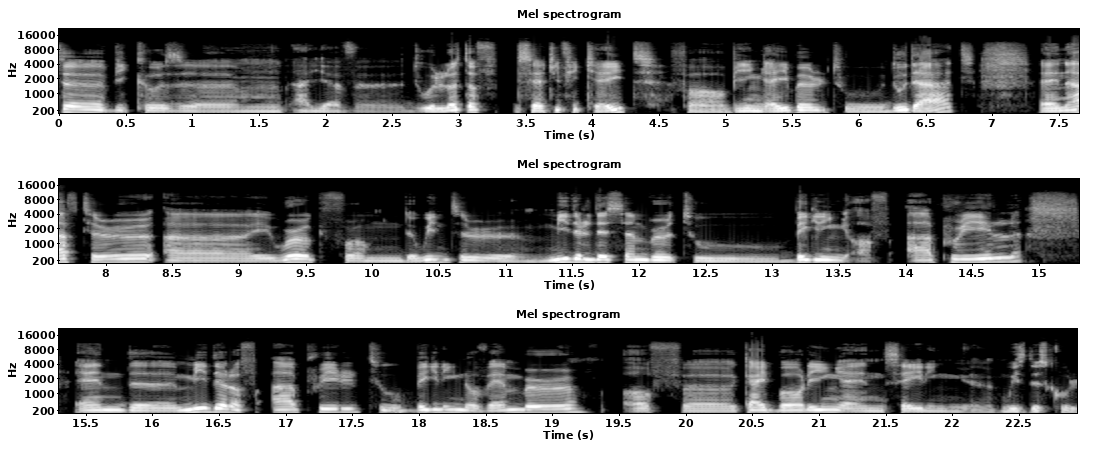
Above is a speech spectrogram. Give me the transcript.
uh, because um, I have uh, do a lot of certificate for being able to do that, and after I work from the winter middle December to beginning of April, and uh, middle of April to beginning November of uh, kiteboarding and sailing uh, with the school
